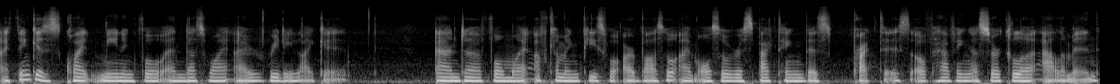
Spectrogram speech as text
I think it's quite meaningful, and that's why I really like it. And uh, for my upcoming piece for Art Basel, I'm also respecting this practice of having a circular element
